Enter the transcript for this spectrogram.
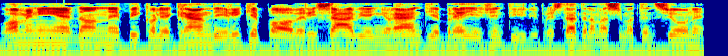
Uomini e donne, piccoli e grandi, ricchi e poveri, savi e ignoranti, ebrei e gentili, prestate la massima attenzione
